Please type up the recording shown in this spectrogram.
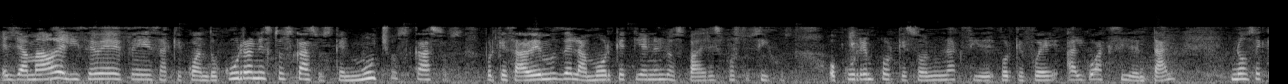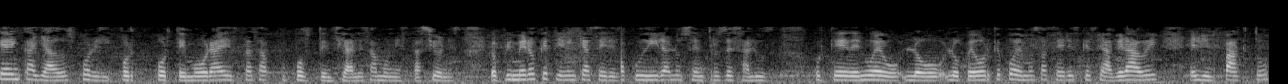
El llamado del ICBF es a que cuando ocurran estos casos, que en muchos casos, porque sabemos del amor que tienen los padres por sus hijos, ocurren porque son un porque fue algo accidental, no se queden callados por, el, por, por, temor a estas potenciales amonestaciones. Lo primero que tienen que hacer es acudir a los centros de salud, porque de nuevo lo, lo peor que podemos hacer es que se agrave el impacto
